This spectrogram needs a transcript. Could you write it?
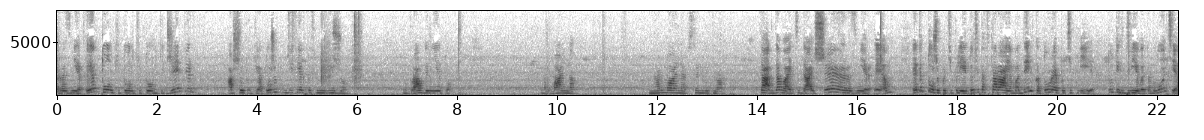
Размер М, тонкий-тонкий-тонкий джемпер. А что тут? Я тоже тут дефектов не вижу. Ну, правда, нету. Нормально. Нормально, абсолютно. Так, давайте дальше. Размер М. Это тоже потеплее. То есть это вторая модель, которая потеплее. Тут их две в этом лоте.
